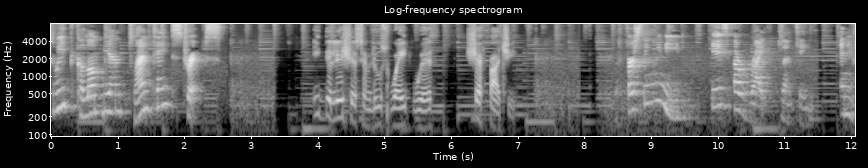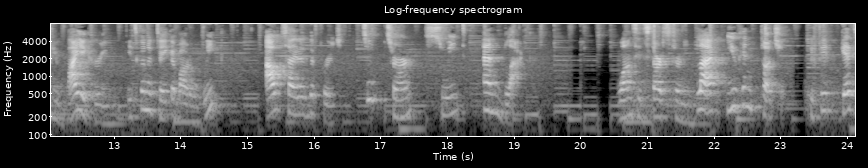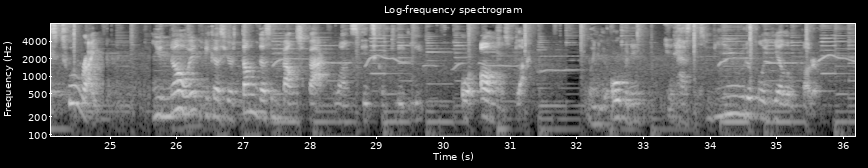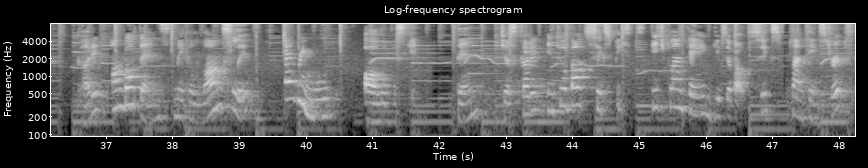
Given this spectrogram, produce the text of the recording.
sweet Colombian plantain strips. Eat delicious and lose weight with Chef Pachi. The first thing we need is a ripe plantain. And if you buy a green, it's gonna take about a week outside of the fridge to turn sweet and black. Once it starts turning black, you can touch it. If it gets too ripe, you know it because your thumb doesn't bounce back once it's completely or almost black. When you open it, it has this beautiful yellow color. Cut it on both ends, make a long slit, and remove all of the skin. Then just cut it into about six pieces. Each plantain gives about six plantain strips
